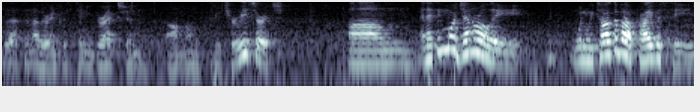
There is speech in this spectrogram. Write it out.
so that's another interesting direction um, for future research. Um, and I think more generally, when we talk about privacy,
